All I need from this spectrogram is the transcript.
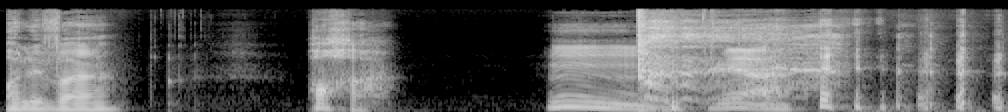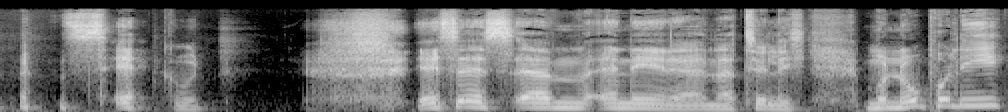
Oliver Hocher. Hm, ja. Sehr gut. Es ist, ähm, äh, nee, natürlich. Monopoly,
